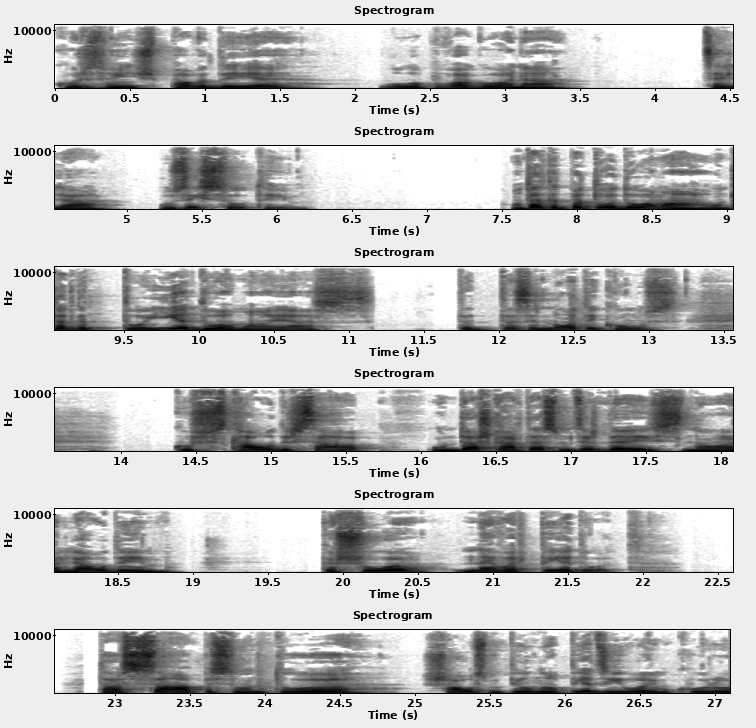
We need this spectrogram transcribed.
kuras viņš pavadīja lopu vagonā ceļā uz izsūtījumu. Un tad, kad par to domā, un tad, kad to iedomājās, tad tas ir notikums, kurš skaudri sāp. Un dažkārt esmu dzirdējis no ļaudīm, ka šo nevar piedot. Tās sāpes un to šausmu pilno piedzīvojumu, kuru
